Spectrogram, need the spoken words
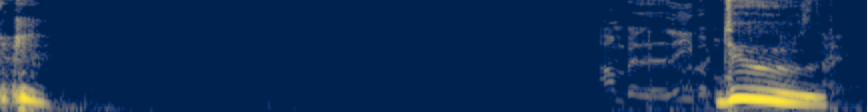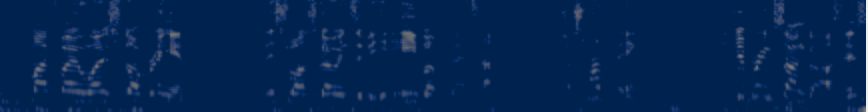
Unbelievable. Dude. Last time. My phone won't stop ringing. This one's going to be even better. Just one thing. Did you bring sunglasses?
